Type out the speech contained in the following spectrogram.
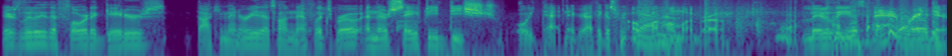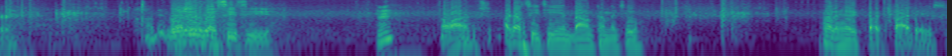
There's literally the Florida Gators documentary that's on Netflix, bro, and their safety destroyed that nigga. I think it's from Yeah, Oklahoma, bro. Yeah. Literally I just- that did right already. there. I did What that is already. that CT? Hmm? Oh, I, I got CT inbound coming too. Had a headache for like five days.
